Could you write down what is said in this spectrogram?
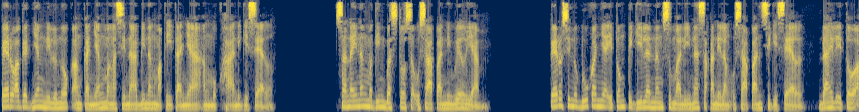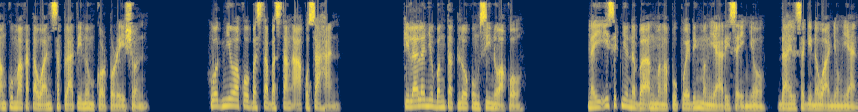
Pero agad niyang nilunok ang kanyang mga sinabi nang makita niya ang mukha ni Giselle. Sanay nang maging basto sa usapan ni William. Pero sinubukan niya itong pigilan ng sumalina sa kanilang usapan si Giselle, dahil ito ang kumakatawan sa Platinum Corporation. Huwag niyo ako basta-bastang akusahan. Kilala niyo bang tatlo kung sino ako? Naiisip niyo na ba ang mga pupwedeng mangyari sa inyo, dahil sa ginawa niyong yan?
